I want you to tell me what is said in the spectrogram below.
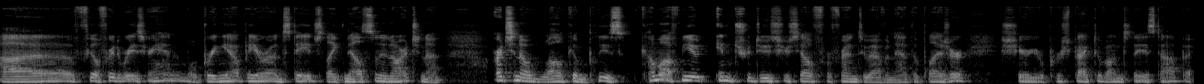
uh, feel free to raise your hand. We'll bring you up here on stage like Nelson and Archana. Archana, welcome. Please come off mute, introduce yourself for friends who haven't had the pleasure, share your perspective on today's topic.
